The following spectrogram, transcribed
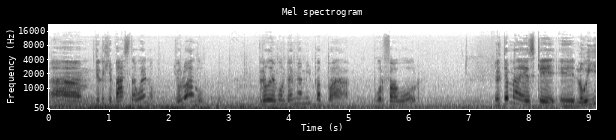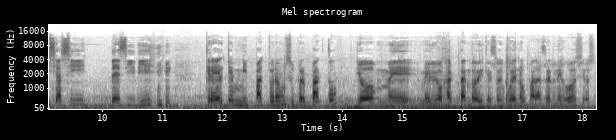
yo le dije, basta, bueno, yo lo hago. Pero devolverme a mi papá, por favor. El tema es que eh, lo hice así, decidí creer que mi pacto era un super pacto. Yo me, me vivo jactando de que soy bueno para hacer negocios,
